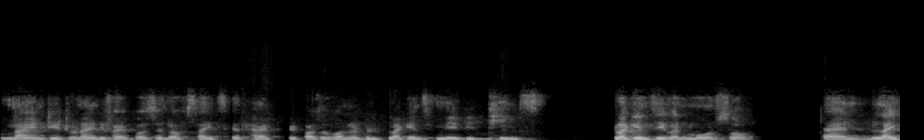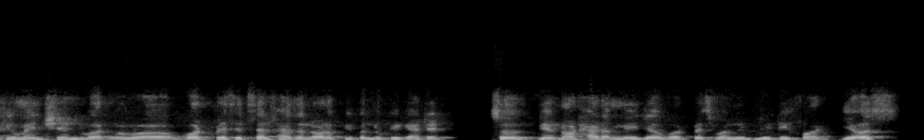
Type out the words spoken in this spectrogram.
90 to 95 percent of sites get hacked because of vulnerable plugins, maybe themes. Plugins even more so. And like you mentioned, WordPress itself has a lot of people looking at it. So we have not had a major WordPress vulnerability for years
